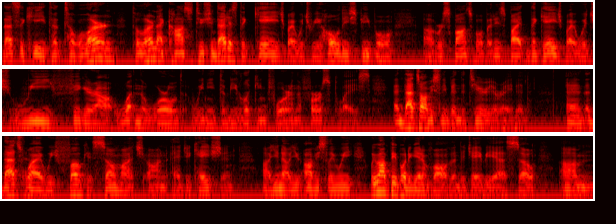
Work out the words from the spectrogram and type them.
That's the key to, to learn to learn that Constitution. That is the gauge by which we hold these people uh, responsible, but it's by the gauge by which we figure out what in the world we need to be looking for in the first place. And that's obviously been deteriorated. And that's why we focus so much on education. Uh, you know, you, obviously we, we want people to get involved in the JBS. So, um,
